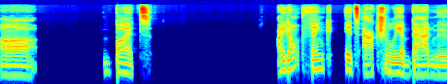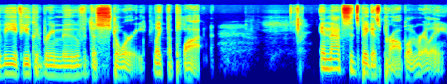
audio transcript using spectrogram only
Uh, but I don't think it's actually a bad movie if you could remove the story, like the plot. And that's its biggest problem, really.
